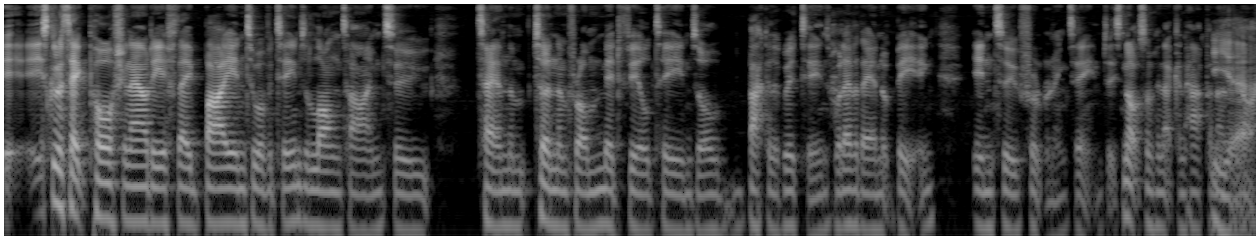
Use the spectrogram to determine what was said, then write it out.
it's going to take Porsche and Audi if they buy into other teams a long time to turn them turn them from midfield teams or back of the grid teams, whatever they end up being, into front running teams. It's not something that can happen overnight. Yeah.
